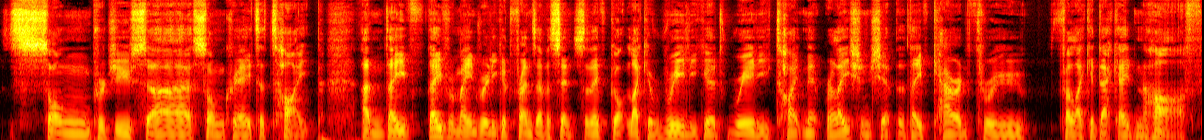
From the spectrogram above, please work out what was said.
song producer, song creator type. And they've they've remained really good friends ever since. So they've got like a really good, really tight knit relationship that they've carried through for like a decade and a half.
